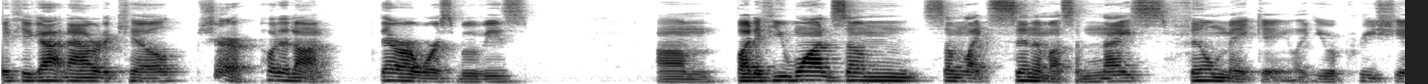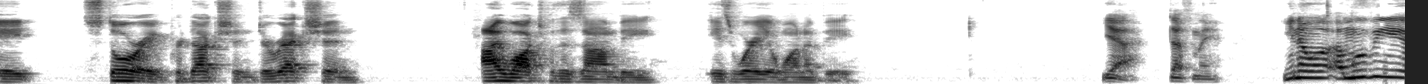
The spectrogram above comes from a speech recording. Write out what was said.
if you got an hour to kill, sure, put it on. There are worse movies. Um, but if you want some some like cinema, some nice filmmaking, like you appreciate story, production, direction, I Walked with a Zombie is where you want to be. Yeah, definitely. You know, a movie.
